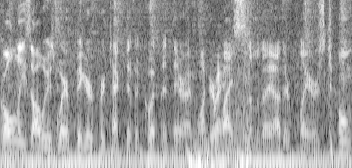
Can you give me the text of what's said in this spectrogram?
Goalies always wear bigger protective equipment there. I wonder Right. why some of the other players don't.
